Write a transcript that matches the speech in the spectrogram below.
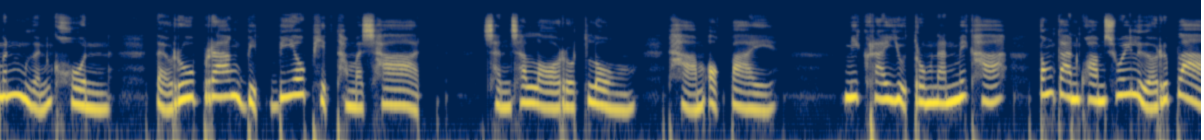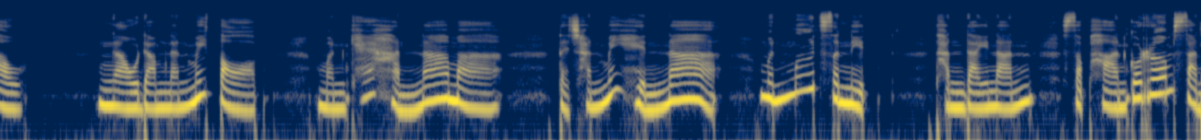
มันเหมือนคน แต่รูปร่างบิดเบี้ยวผิดธรรมชาติ ฉันชะลอรถลง ถามออกไป มีใครอยู่ตรงนั้นไหมคะ ต้องการความช่วยเหลือหรือเปล่า เงาดำนั้นไม่ตอบ มันแค่หันหน้ามา แต่ฉันไม่เห็นหน้า มันมืดสนิท ทันใดนั้น สะพานก็เริ่มสั่น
